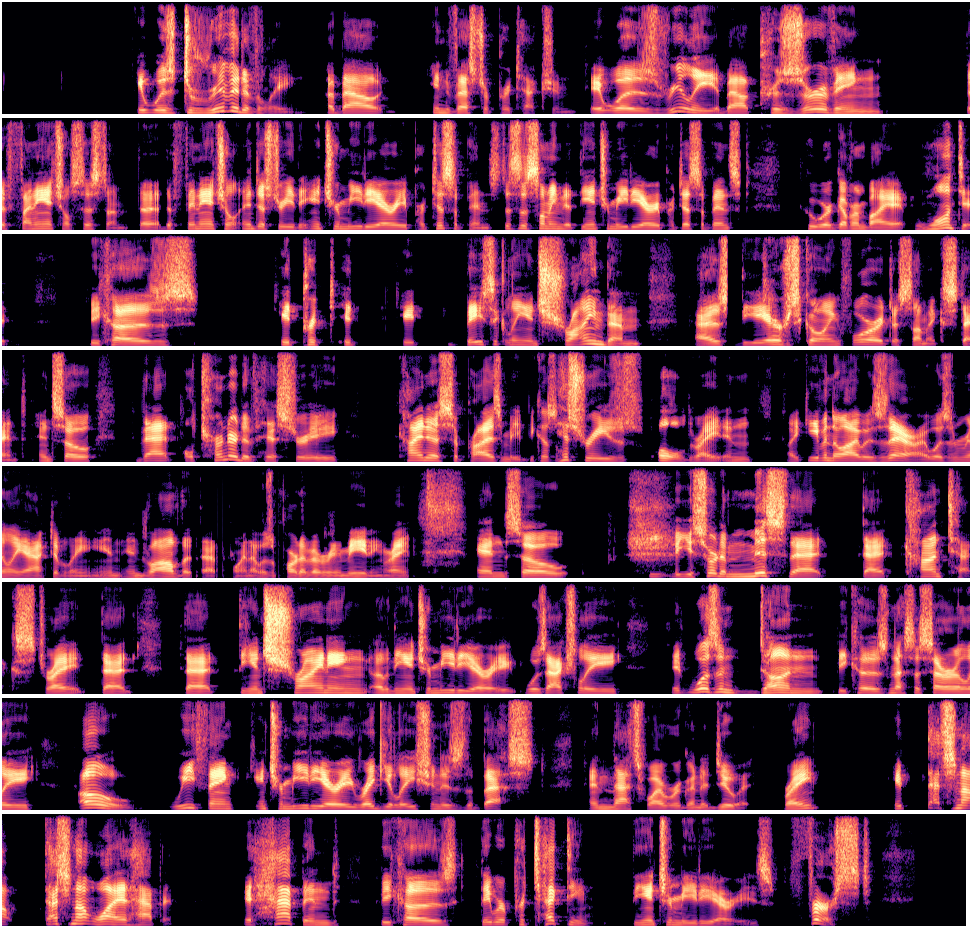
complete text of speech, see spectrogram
it was derivatively about investor protection. It was really about preserving the financial system, the, the financial industry, the intermediary participants. This is something that the intermediary participants who were governed by it wanted because it, it, it basically enshrined them as the heirs going forward to some extent. And so that alternative history kind of surprised me because history is old, right? And like even though I was there, I wasn't really actively in, involved at that point. I was a part of every meeting, right? And so you, you sort of miss that that context, right? That that the enshrining of the intermediary was actually it wasn't done because necessarily, oh, we think intermediary regulation is the best and that's why we're going to do it, right? It, that's not that's not why it happened. It happened because they were protecting the intermediaries first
